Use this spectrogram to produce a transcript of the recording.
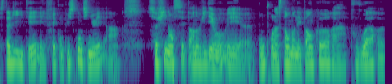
stabilité et le fait qu'on puisse continuer à se financer par nos vidéos, et bon, pour l'instant, on n'en est pas encore à pouvoir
